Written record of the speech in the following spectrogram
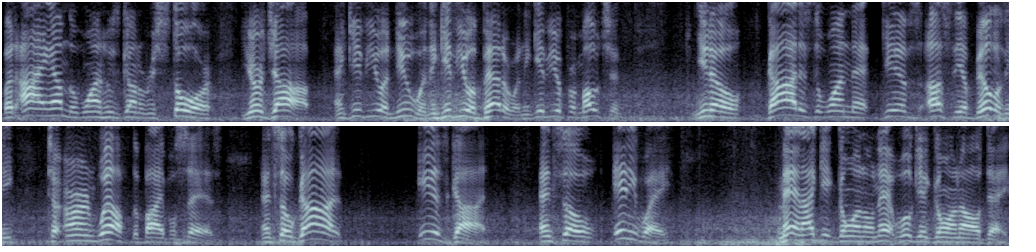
but I am the one who's going to restore your job and give you a new one and give you a better one and give you a promotion. You know, God is the one that gives us the ability to earn wealth, the Bible says. And so God is God. And so, anyway, man, I get going on that. We'll get going all day.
